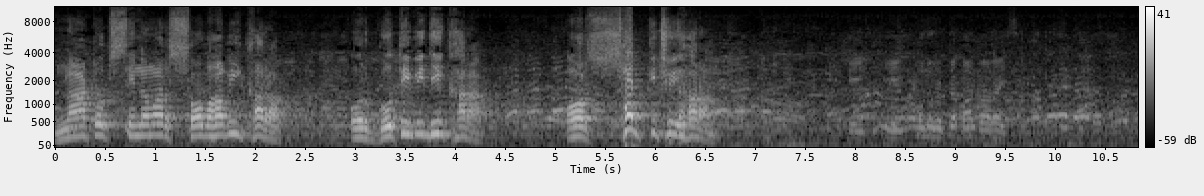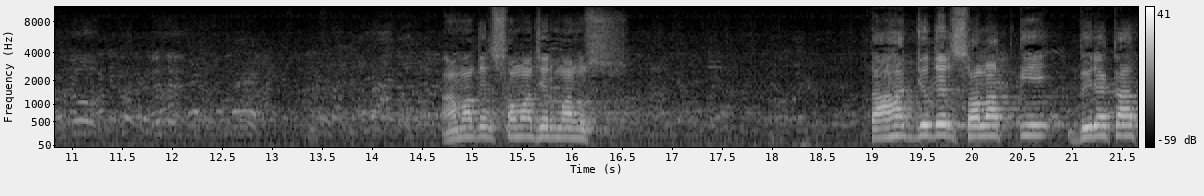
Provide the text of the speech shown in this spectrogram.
নাটক সিনেমার স্বভাবই খারাপ, ওর গতিবিধি খারাপ, ওর সব কিছুই হারাম অনুরোধটা বারবার আমাদের সমাজের মানুষ। তাহাজ্জুদের সলাৎ কি দুই রেখাত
